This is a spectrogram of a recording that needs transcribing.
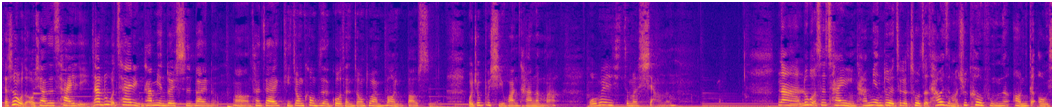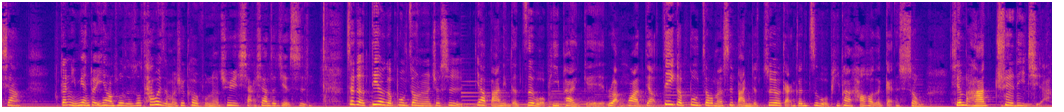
假设我的偶像是蔡依林，那如果蔡依林她面对失败呢？哦，她在体重控制的过程中突然暴饮暴食呢，我就不喜欢她了嘛？我会怎么想呢？那如果是蔡依林，她面对这个挫折，她会怎么去克服呢？哦，你的偶像。跟你面对一样挫折的时候，他会怎么去克服呢？去想象这件事。这个第二个步骤呢，就是要把你的自我批判给软化掉。第一个步骤呢，是把你的罪恶感跟自我批判好好的感受，先把它确立起来。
